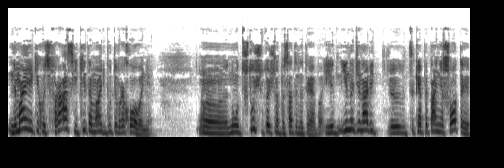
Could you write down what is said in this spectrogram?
немає якихось фраз, які там мають бути враховані. Е, ну, от штучно точно писати не треба. І іноді навіть е, таке питання, що ти,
